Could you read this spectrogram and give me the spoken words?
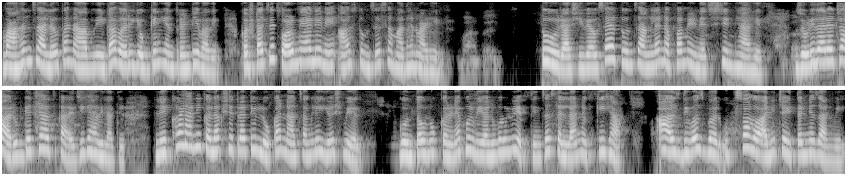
वाहन चालवताना वेगावर योग्य नियंत्रण ठेवावे. कष्टाचे फळ मिळाल्याने आज तुमचे समाधान वाढेल. तू राशी व्यवसायातून चांगला नफा मिळण्याची चिन्हे आहेत. जोडीदाराच्या आरोग्याची आज काळजी घ्यावी लागेल. लेखन आणि कला क्षेत्रातील लोकांना चांगले यश मिळेल. गुंतवणूक करण्यापूर्वी अनुभवी व्यक्तींचा सल्ला नक्की घ्या. आज दिवसभर उत्साह आणि चैतन्य जाणवेल.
